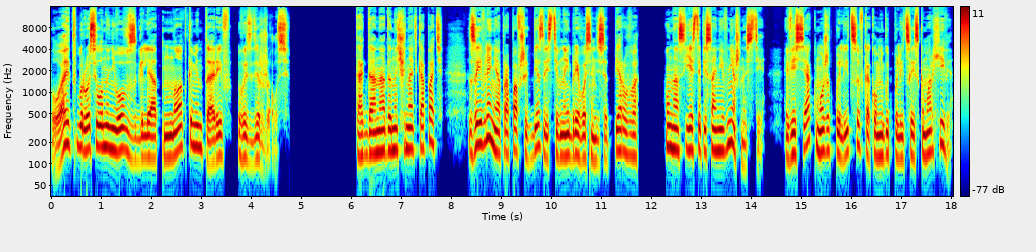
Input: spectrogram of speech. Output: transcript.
Уайт бросила на него взгляд, но от комментариев воздержалась. «Тогда надо начинать копать. Заявление о пропавших без вести в ноябре 81-го. У нас есть описание внешности. Висяк может пылиться в каком-нибудь полицейском архиве.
